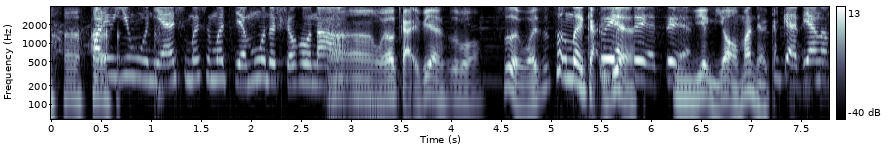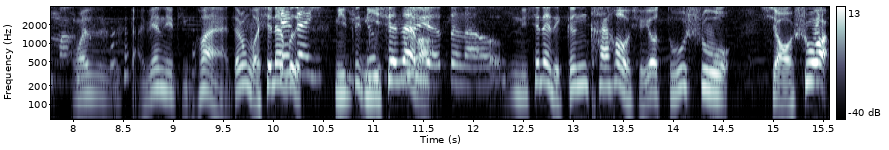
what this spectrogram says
二零一五年什么什么节目的时候呢？嗯嗯，我要改变是不？是，我是正在改变。对对，你你要我慢点改。你改变了吗？我改变的挺快，但是我现在不得你你现在吧？月份了，你现在得跟开浩学要读书，小说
